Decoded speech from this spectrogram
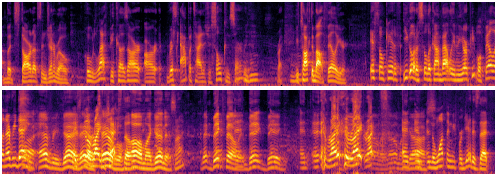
but startups in general who left because our, our risk appetite is just so conservative. Right? You talked about failure. It's okay to, you go to Silicon Valley, New York, people failing every day. Uh, every day. They They, still are writing checks, terrible. though. Oh my goodness. Right? Big And- failing, and- big, big. and, and right, right, right. Oh my and, gosh. and, and the one thing we forget is that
